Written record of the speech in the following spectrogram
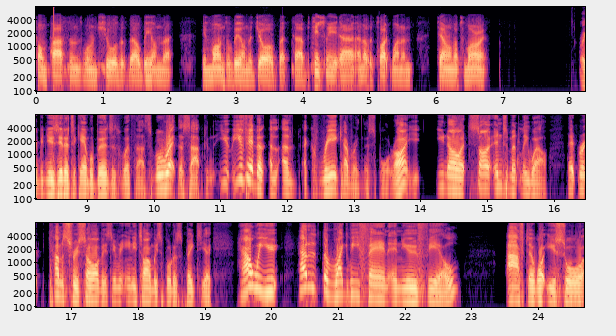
Tom Parsons will ensure that they'll be on the their minds will be on the job. But uh, potentially uh, another tight one in Tauranga tomorrow. Rugby News editor Campbell Burnes is with us. We'll wrap this up. You, have had a, a, a, career covering this sport, right? You, you know it so intimately well it comes through so obvious any time we sort of speak to you. How were you? How did the rugby fan in you feel after what you saw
